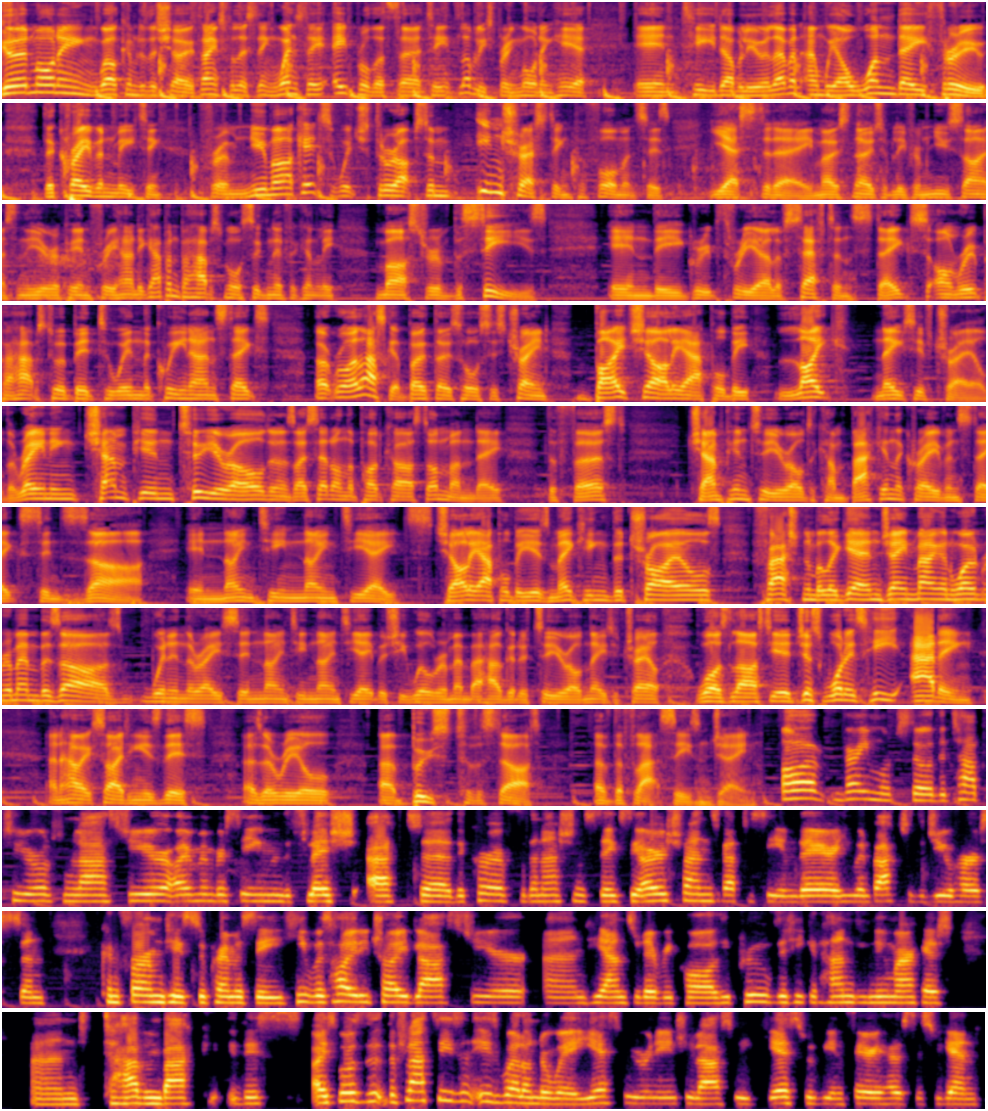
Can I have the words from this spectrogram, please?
Good morning. Welcome to the show. Thanks for listening. Wednesday, April the 13th. Lovely spring morning here in TW11. And we are one day through the Craven meeting from Newmarket, which threw up some interesting performances yesterday, most notably from New Science and the European Free Handicap, and perhaps more significantly, Master of the Seas in the Group 3 Earl of Sefton Stakes, en route perhaps to a bid to win the Queen Anne Stakes at Royal Ascot. Both those horses trained by Charlie Appleby, like Native Trail, the reigning champion two year old, and as I said on the podcast on Monday, the first champion two year old to come back in the Craven Stakes since Xaar in 1998. Charlie Appleby is making the trials fashionable again. Jane Mangan won't remember Xaar's winning the race in 1998, but she will remember how good a two year old Native Trail was last year. Just what is he adding, and how exciting is this as a real uh, boost to the start of the flat season, Jane? Oh, very much so. The top two year old from last year, I remember seeing him in the flesh at uh, the Curragh for the National Stakes. The Irish fans got to see him there. He went back to the Dewhurst and confirmed his supremacy. He was highly tried last year and he answered every call. He proved that he could handle Newmarket. And to have him back, this I suppose the, the flat season is well underway. Yes, we were in Aintree last week. Yes, we'll be in Fairyhouse this weekend.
